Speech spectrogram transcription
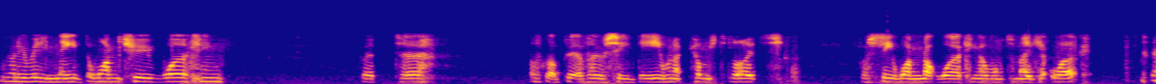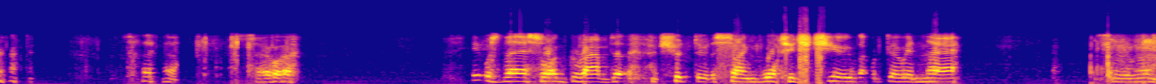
we only really need the one tube working. But uh, I've got a bit of OCD when it comes to lights. If I see one not working, I want to make it work. so uh, it was there, so I grabbed it. It should do the same wattage tube that would go in there. So uh,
